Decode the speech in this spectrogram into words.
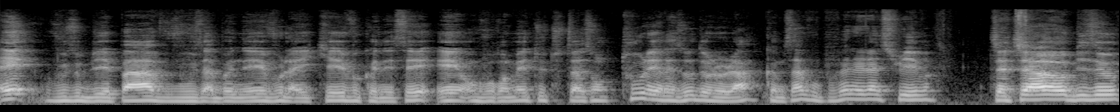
Et vous oubliez pas, vous vous abonnez, vous likez, vous connaissez. Et on vous remet de toute façon tous les réseaux de Lola. Comme ça, vous pouvez aller la suivre. Ciao, ciao, bisous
